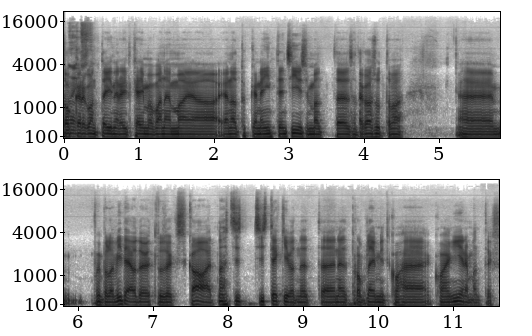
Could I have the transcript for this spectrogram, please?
Docker no konteinereid käima panema ja, ja natukene intensiivsemalt äh, seda kasutama. võib-olla videotöötluseks ka, et noh, siis, siis tekivad need, need probleemid kohe, kohe kiiremalt, eks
